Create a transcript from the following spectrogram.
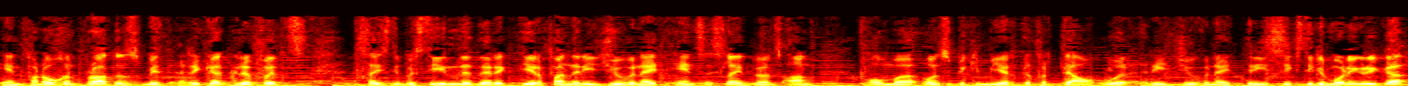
En vanoggend praat ons met Rika Griffiths. Sy is die besturende direkteur van Rejuvenate en sy sluit by ons aan om uh, ons 'n bietjie meer te vertel oor Rejuvenate 360. Good morning Rika.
